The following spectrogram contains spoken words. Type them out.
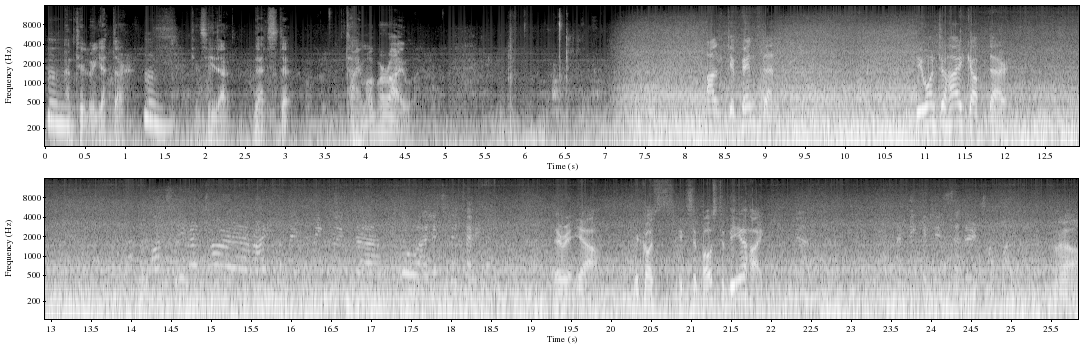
until we get there. You can see that. That's the time of arrival. Alkepinten. Do you want to hike up there? Once we rent our uh, rifle, maybe we could uh, go a little bit heavy. There, yeah, because it's supposed to be a hike. Yeah. I think it is a very tough one. Yeah,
